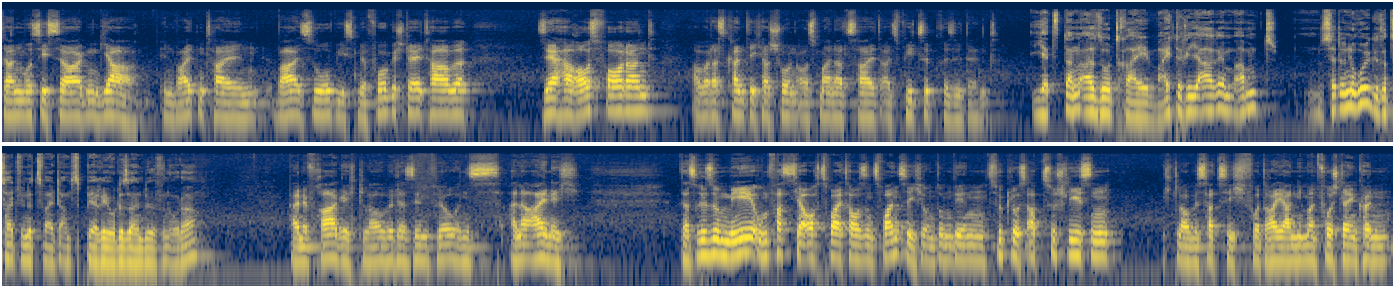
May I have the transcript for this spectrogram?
dann muss ich sagen, ja, in weiten Teilen war es so, wie ich es mir vorgestellt habe. Sehr herausfordernd, aber das kannte ich ja schon aus meiner Zeit als Vizepräsident. Jetzt dann also drei weitere Jahre im Amt. Es hätte eine ruhigere Zeit für eine zweite Amtsperiode sein dürfen, oder? Keine Frage, ich glaube, da sind wir uns alle einig. Das Resümee umfasst ja auch 2020 und um den Zyklus abzuschließen, ich glaube, es hat sich vor drei Jahren niemand vorstellen können,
